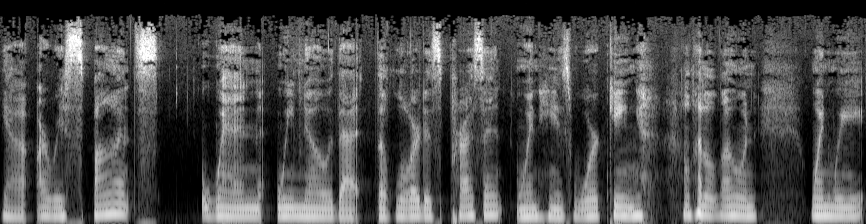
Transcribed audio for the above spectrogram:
Yeah, our response when we know that the Lord is present, when He's working, let alone when we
